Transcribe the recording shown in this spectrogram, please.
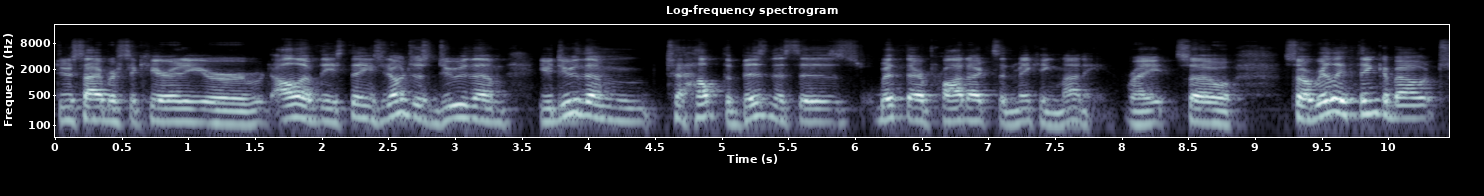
do cybersecurity or all of these things you don't just do them you do them to help the businesses with their products and making money right? So so really think about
